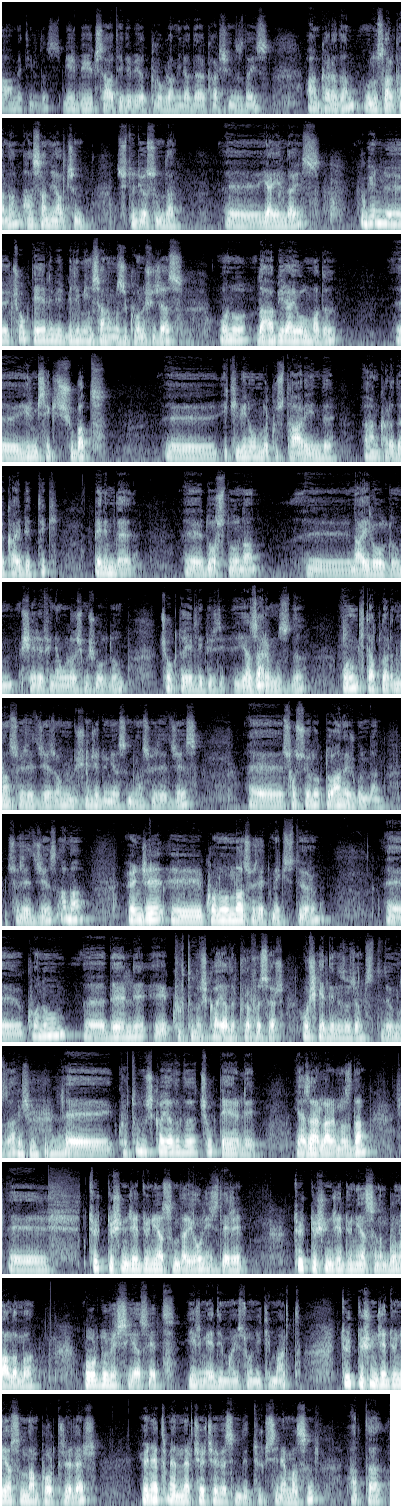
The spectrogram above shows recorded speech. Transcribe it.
Ahmet Yıldız. Bir Büyük Saat Edebiyat programıyla daha karşınızdayız. Ankara'dan Ulusal Kanal Hasan Yalçın stüdyosundan e, yayındayız. Bugün e, çok değerli bir bilim insanımızı konuşacağız. Onu daha bir ay olmadı. E, 28 Şubat e, 2019 tarihinde Ankara'da kaybettik. Benim de e, dostluğuna e, nail olduğum, şerefine ulaşmış olduğum çok değerli bir yazarımızdı. Onun kitaplarından söz edeceğiz, onun düşünce dünyasından söz edeceğiz. E, sosyolog Doğan Ergun'dan söz edeceğiz ama önce e, konuğumdan söz etmek istiyorum. E, konuğum e, değerli e, Kurtuluş Kayalı Profesör. Hoş geldiniz hocam stüdyomuza. Teşekkür ederim. E, Kurtuluş Kayalı da çok değerli yazarlarımızdan. E, Türk düşünce dünyasında yol izleri, Türk düşünce dünyasının bunalımı, ordu ve siyaset, 27 Mayıs 12 Mart, Türk düşünce dünyasından portreler, yönetmenler çerçevesinde Türk sineması, hatta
